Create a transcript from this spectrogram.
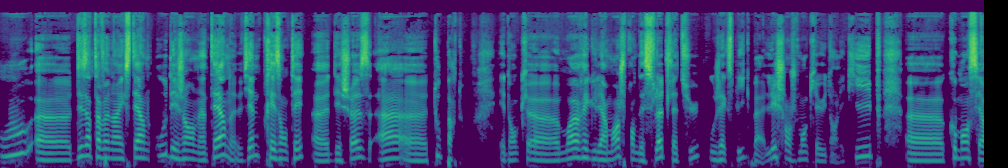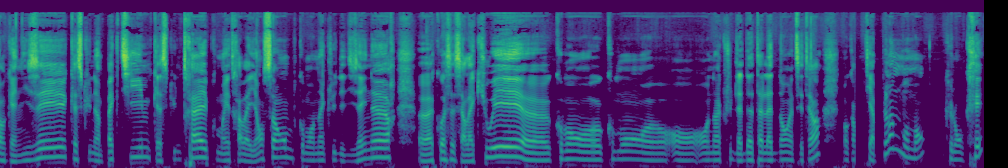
où des intervenants externes ou des gens en interne viennent présenter des choses à tout partout. Et donc, euh, moi, régulièrement, je prends des slots là-dessus où j'explique bah, les changements qu'il y a eu dans l'équipe, euh, comment c'est organisé, qu'est-ce qu'une impact team, qu'est-ce qu'une tribe, comment ils travaillent ensemble, comment on inclut des designers, à quoi ça sert la QA, comment, on, inclut de la data là-dedans, etc. Donc, il y a plein de moments que l'on crée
